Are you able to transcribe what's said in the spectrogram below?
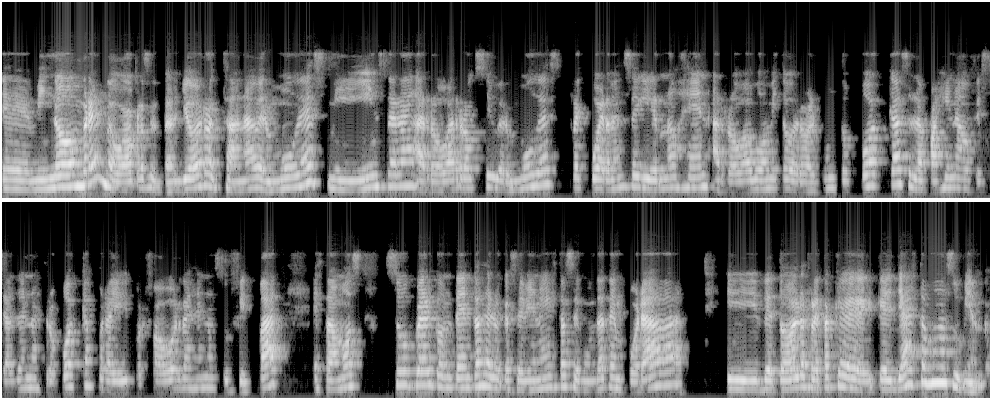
Eh, mi nombre, me voy a presentar yo, Roxana Bermúdez, mi Instagram, arroba Roxy Bermúdez. Recuerden seguirnos en arroba vomitoverbal.podcast, la página oficial de nuestro podcast. Por ahí, por favor, déjenos su feedback. Estamos súper contentas de lo que se viene en esta segunda temporada y de todos los retos que, que ya estamos asumiendo.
